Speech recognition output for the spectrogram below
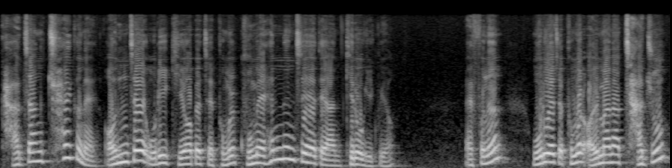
가장 최근에 언제 우리 기업의 제품을 구매했는지에 대한 기록이고요. F는 우리의 제품을 얼마나 자주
